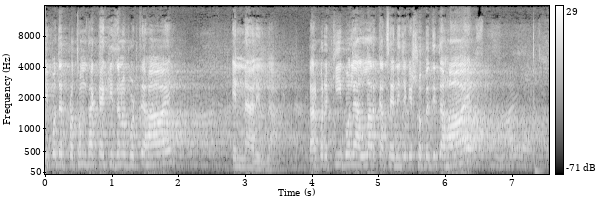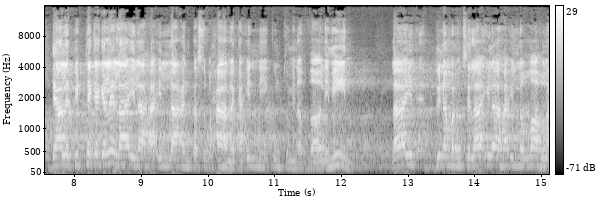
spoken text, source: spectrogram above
বিপদের প্রথম ধাক্কায় কি যেন পড়তে হয়? ইন্না আলিল্লাহ তারপরে কি বলে আল্লাহর কাছে নিজেকে সঁপে দিতে হয়? দেয়ালে পিঠ থেকে গেলে, লা ইলাহা ইল্লা আনতা, সুবহানাকা ইন্নী কুনতু মিনাজ জালিমিন লা দুই নম্বর হচ্ছে, লা ইলাহা ইল্লাল্লাহুল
